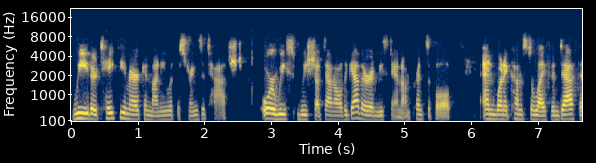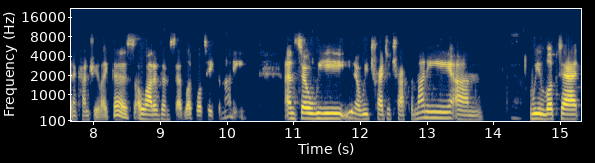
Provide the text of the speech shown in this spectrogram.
we either take the American money with the strings attached or we, we shut down altogether and we stand on principle. And when it comes to life and death in a country like this, a lot of them said, look, we'll take the money. And so we, you know, we tried to track the money. Um. We looked at,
